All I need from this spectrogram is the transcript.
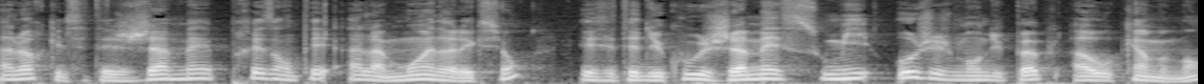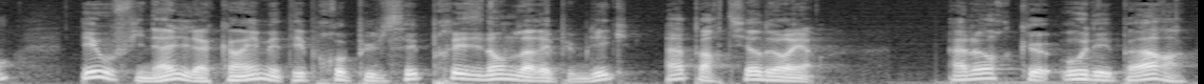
alors qu'il s'était jamais présenté à la moindre élection, et s'était du coup jamais soumis au jugement du peuple à aucun moment, et au final il a quand même été propulsé président de la République à partir de rien. Alors que au départ,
